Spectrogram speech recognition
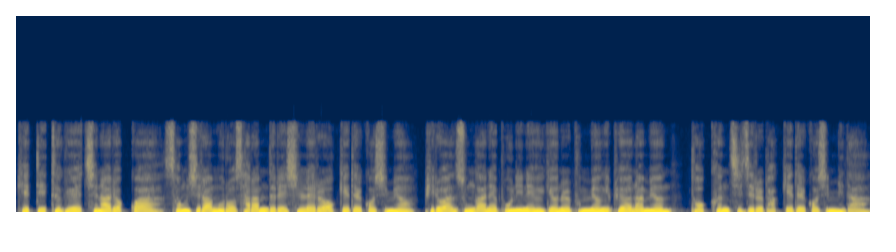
개띠 특유의 친화력과 성실함으로 사람들의 신뢰를 얻게 될 것이며 필요한 순간에 본인의 의견을 분명히 표현하면 더 큰 지지를 받게 될 것입니다.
